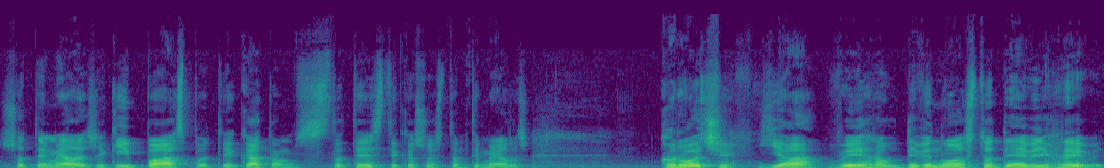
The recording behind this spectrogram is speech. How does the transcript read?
Що ти мелиш? Який паспорт, яка там статистика, щось там ти мелиш. Коротше, я виграв 99 гривень.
